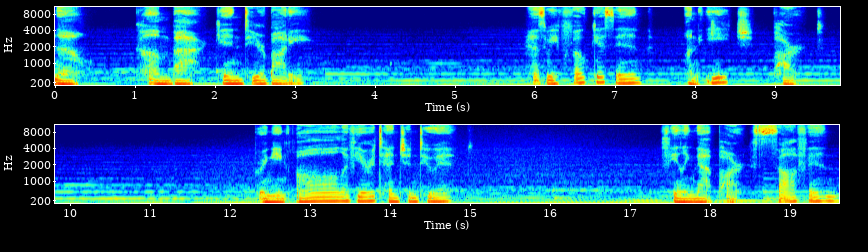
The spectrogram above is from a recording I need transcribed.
Now, come back into your body as we focus in on each part, bringing all of your attention to it, feeling that part soften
